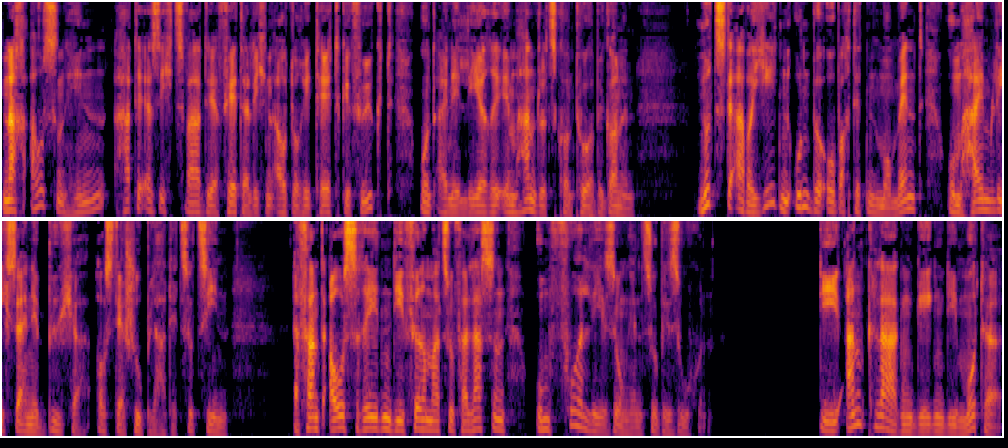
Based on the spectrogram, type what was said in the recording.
Nach außen hin hatte er sich zwar der väterlichen Autorität gefügt und eine Lehre im Handelskontor begonnen, nutzte aber jeden unbeobachteten Moment, um heimlich seine Bücher aus der Schublade zu ziehen. Er fand Ausreden, die Firma zu verlassen, um Vorlesungen zu besuchen. Die Anklagen gegen die Mutter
